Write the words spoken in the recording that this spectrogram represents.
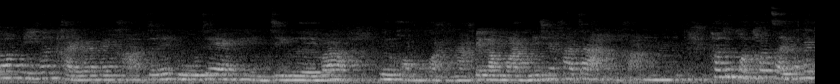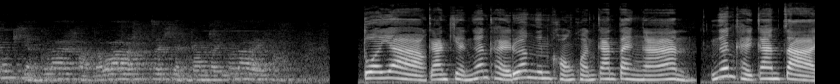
ต้องมีเงื่อนไขอะไรไหมคะ จะได้รู้แจ้งเห็นจริงเลยว่าเงินของขวัญน่ะเป็นรางวัลไม่ใช่ค่าจ้างค่ะอืมถ้าทุกคนเข้าใจก็ไม่ต้องเขียนก็ได้ค่ะ แต่ว่าจะเขียนกันไว้ก็ได้ค่ะ ตัวอย่างการเขียนเงื่อนไขเรื่องเงินของขวัญการแต่งงาน เงื่อนไขการจ่าย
